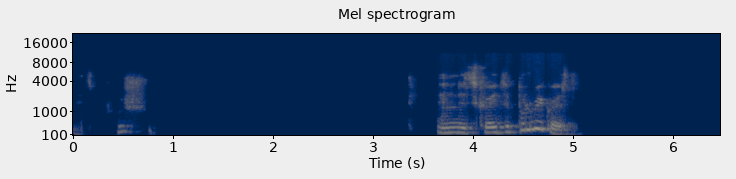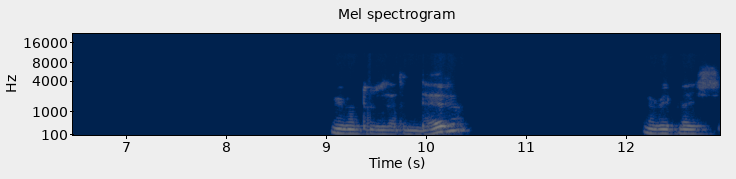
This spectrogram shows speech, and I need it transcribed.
Let's push. And let's create the pull request. We want to do that in dev replace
